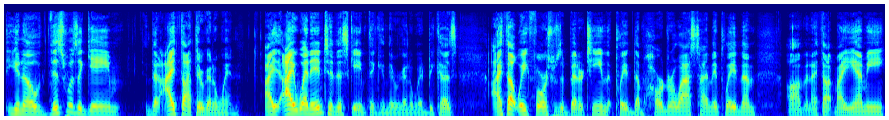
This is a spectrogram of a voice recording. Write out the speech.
you know this was a game that I thought they were going to win. I, I went into this game thinking they were going to win because I thought Wake Forest was a better team that played them harder last time they played them. Um, and I thought Miami,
